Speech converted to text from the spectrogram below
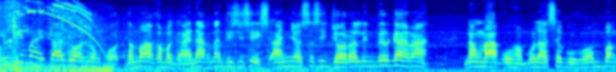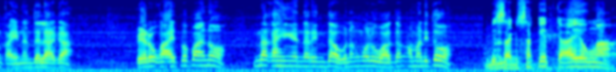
Hindi maitago ang lungkot ng mga kamag-anak ng 16 anyos sa si Joralyn Vergara nang makuha mula sa guho ang bangkay ng dalaga. Pero kahit papano, nakahinga na rin daw ng maluwag ang ama nito. Bisag sakit kaayo nga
